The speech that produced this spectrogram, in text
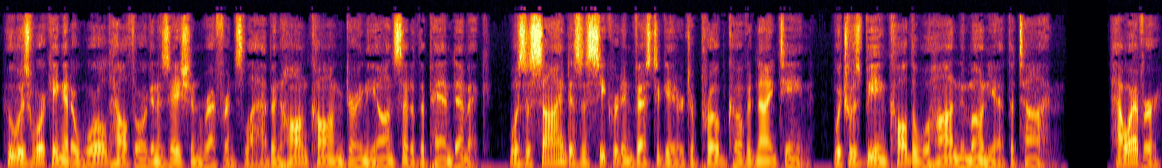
who was working at a World Health Organization reference lab in Hong Kong during the onset of the pandemic, was assigned as a secret investigator to probe COVID 19, which was being called the Wuhan pneumonia at the time. However,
